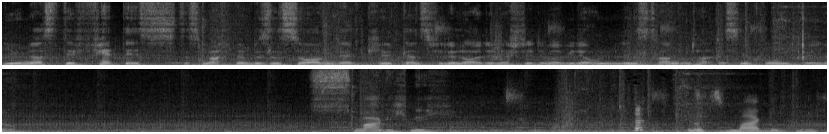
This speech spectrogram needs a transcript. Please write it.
Jonas de Fettis, das macht mir ein bisschen Sorgen, der killt ganz viele Leute, der steht immer wieder unten links dran und ist ein Kronenträger. Das mag ich nicht. Das mag ich nicht.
